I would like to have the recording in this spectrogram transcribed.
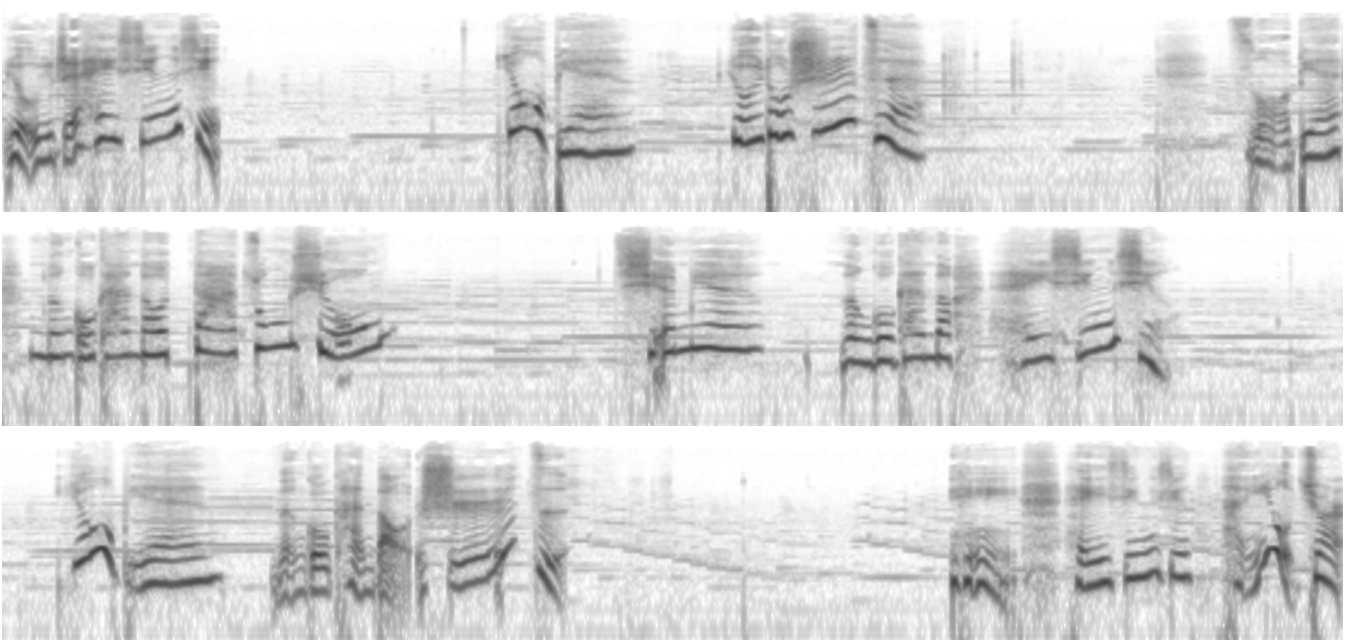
有一只黑猩猩，右边有一头狮子，左边能够看到大棕熊，前面能够看到黑猩猩，右边能够看到狮子。嘿嘿，黑猩猩很有趣儿，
